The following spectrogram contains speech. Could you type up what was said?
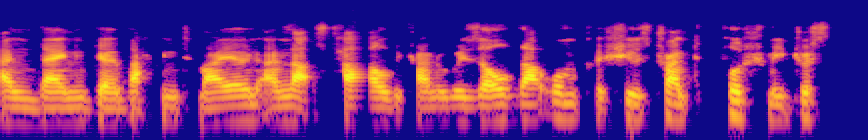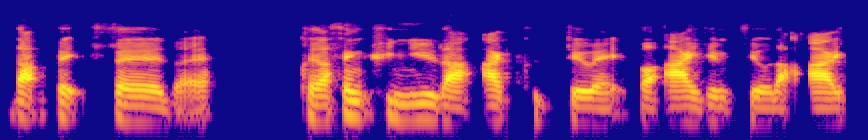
and then go back into my own. And that's how we kind of resolved that one because she was trying to push me just that bit further because I think she knew that I could do it, but I didn't feel that I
